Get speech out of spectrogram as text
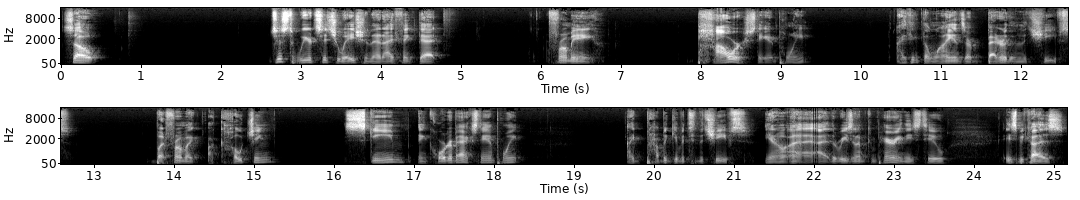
So, just a weird situation that I think that from a power standpoint, I think the Lions are better than the Chiefs. But from a, a coaching scheme and quarterback standpoint, I'd probably give it to the Chiefs. You know, I, I, the reason I'm comparing these two is because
